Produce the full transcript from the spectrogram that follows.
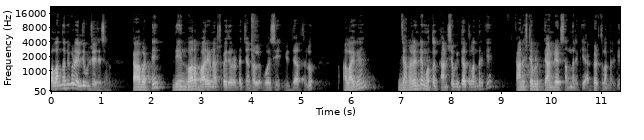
వాళ్ళందరినీ కూడా ఎలిజిబుల్ చేసేసారు. కాబట్టి దీని ద్వారా భారీగా నష్టపోయేది ఎవరంటే జనరల్ ఓసీ విద్యార్థులు. అలాగే జనరల్ అంటే మొత్తం కానిస్టేబుల్ విద్యార్థులందరికీ కానిస్టేబుల్ క్యాండిడేట్స్ అందరికీ అభ్యర్థులందరికీ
